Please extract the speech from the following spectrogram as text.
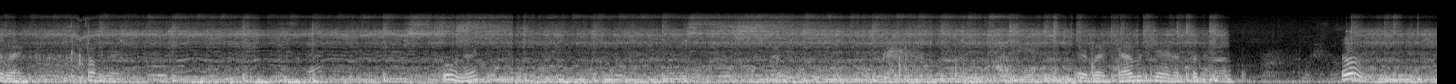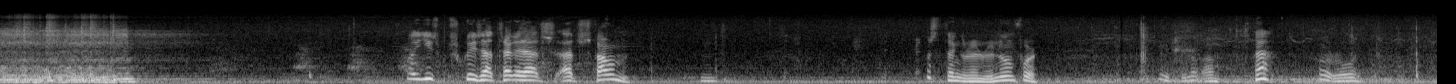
Kijk, ja, kijk erbij. Kom weer. Cool, hè? Everybody, kamertje, dat is goed. Oh! Well, you squeeze that trigger, that's, that's found. What's the thing around the known for? Huh? Oh, rolling.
